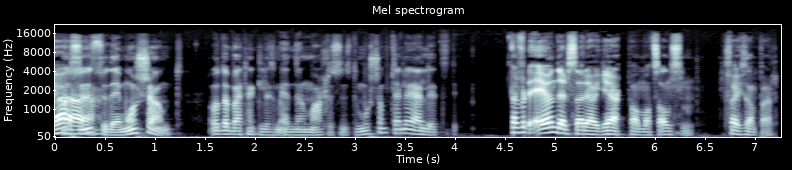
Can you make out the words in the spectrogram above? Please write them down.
Ja, jeg syns jo det er morsomt. Og da bare tenker jeg liksom, er det normalt å synes det er morsomt, eller er det litt Nei, for det er jo en del som har reagert på Mats Hansen, for eksempel.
